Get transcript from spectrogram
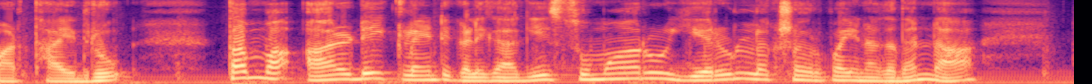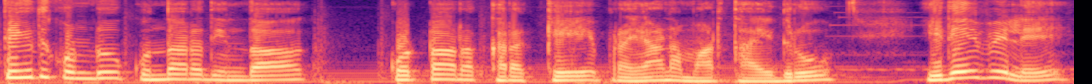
ಮಾಡ್ತಾ ಇದ್ರು. ತಮ್ಮ ಆರ್ ಡಿ ಕ್ಲೈಂಟ್ಗಳಿಗಾಗಿ ಸುಮಾರು ಎರಡು ಲಕ್ಷ ರೂಪಾಯಿ ನಗದನ್ನು ತೆಗೆದುಕೊಂಡು ಕುಂದಾರದಿಂದ ಕೊಟ್ಟಾರಕರಕ್ಕೆ ಪ್ರಯಾಣ ಮಾಡ್ತಾ ಇದ್ರು. ಇದೇ ವೇಳೆ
